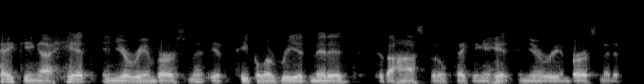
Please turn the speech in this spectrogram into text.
taking a hit in your reimbursement if people are readmitted to the hospital, taking a hit in your reimbursement if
